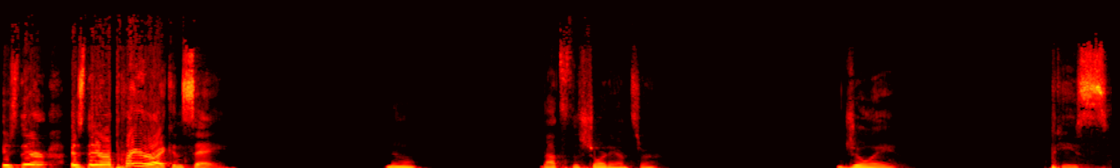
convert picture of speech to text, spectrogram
Is there, is there a prayer I can say? No. That's the short answer. Joy, peace,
